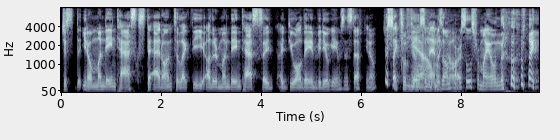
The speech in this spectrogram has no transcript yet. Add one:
Just you know, mundane tasks to add on to like the other mundane tasks I, I do all day in video games and stuff. You know, just like fulfill Yeah, some oh Amazon parcels for my own little my,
